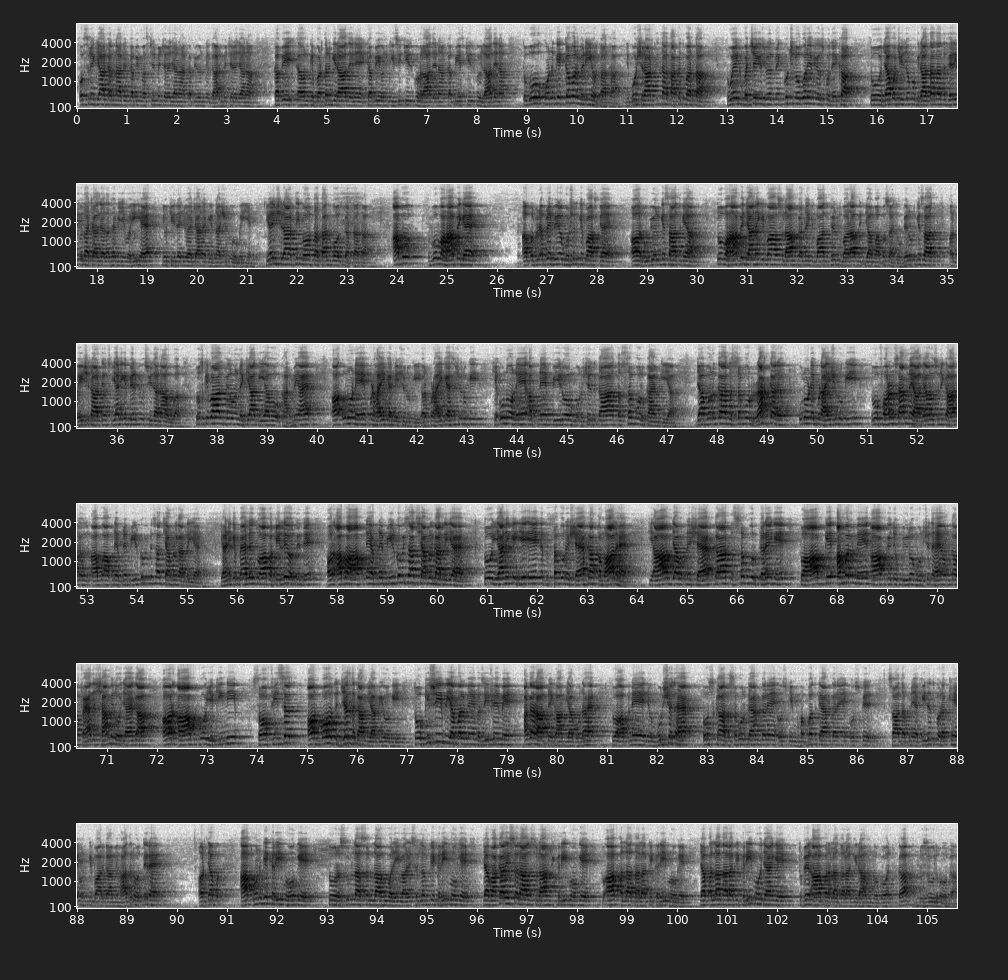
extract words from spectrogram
उसने क्या करना कि कभी मस्जिद में चले जाना, कभी उनके घर में चले जाना, कभी उनके बर्तन गिरा देने, कभी उनकी इसी चीज़ को हिला देना, कभी इस चीज़ को हिला देना तो वो उनके कवर में नहीं होता था। वो शरारती था, ताकतवर था तो वो एक बच्चे की सूरत में कुछ लोगों ने भी उसको देखा तो जब वो चीज़ों को गिराता था तो फिर ही पता चल जाता था कि ये वही है, जो चीज़ें जो है अचानक गिरना शुरू हो गई हैं। यानी शरारती बहुत था, तंग बहुत करता था। अब वो वहाँ पे गए, अब अपने पीर मुर्शद के पास गए और वो भी उनके साथ गया। तो वहाँ पे जाने के बाद, सलाम करने के बाद फिर दोबारा जब वापस आए तो फिर उनके साथ और वही शरारतें यानी कि फिर भी उस सीधा ना हुआ। तो उसके बाद फिर उन्होंने क्या किया, वो घर में आए। और उन्होंने पढ़ाई करनी शुरू की। और पढ़ाई कैसे शुरू की? कि उन्होंने अपने पीर व मुर्शद का तस्वुर कायम किया। जब उनका तस्वुर रख कर उन्होंने पढ़ाई शुरू की तो वो फ़ौरन सामने आ गया और उसने कहा कि अब आपने अपने पीर को भी अपने साथ शामिल कर लिया है। यानी कि पहले तो आप अकेले होते थे और अब आपने अपने पीर को भी साथ शामिल कर लिया है। तो यानी कि ये एक तस्वुर शेख का कमाल है कि आप जब अपने शेख का तस्वुर करेंगे तो आपके अमल में आपके जो पीर मुर्शद हैं, उनका फ़ैद शामिल हो जाएगा और आपको यकीनी सौ फ़ीसद और बहुत जल्द कामयाबी होगी। तो किसी भी अमल में, वजीफ़े में अगर आपने कामयाब होना है तो अपने जो मुर्शद है, उसका तस्वुर कायम करें, उसकी मोहब्बत कायम करें, उसके साथ अपनी अकीदत को रखें, उनकी बारगाह में हाजिर होते रहें। और जब आप उनके करीब होंगे तो रसूलुल्लाह सल्लल्लाहु अलैहि वसल्लम के करीब होंगे जब सलाम के करीब होंगे तो आप अल्लाह ताला के करीब होंगे। जब अल्लाह ताला के करीब हो जाएँगे तो फिर आप पर अल्लाह ताला की रहमतों का नजूल होगा।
